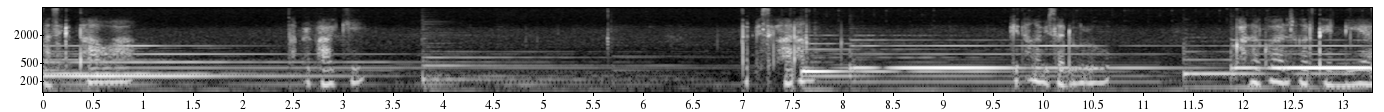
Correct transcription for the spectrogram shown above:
Masih ketawa. Sampai pagi. Tapi sekarang kita nggak bisa dulu. Karena gue harus ngertiin dia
